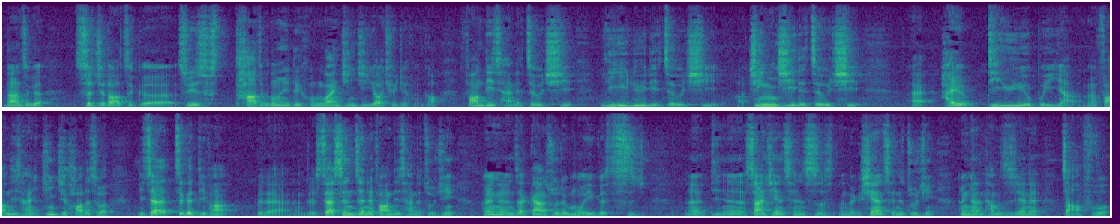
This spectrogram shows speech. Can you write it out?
那这个涉及到这个，所以它这个东西对宏观经济要求就很高，房地产的周期、利率的周期啊、经济的周期，哎，还有地域又不一样。那房地产经济好的时候，你在这个地方，对不？对，在深圳的房地产的租金，很可能在甘肃的某一个市。呃，地呃，三线城市那个县城的租金，很可能他们之间的涨幅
